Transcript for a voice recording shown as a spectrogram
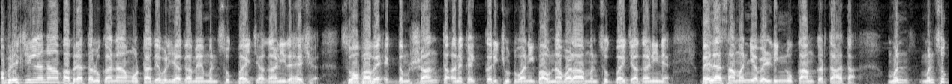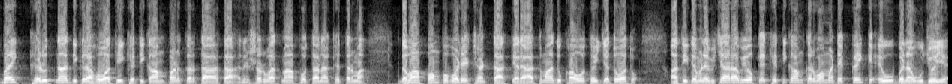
અમરેલી જિલ્લાના બાબરા તાલુકાના મોટા દેવળિયા ગામે મનસુખભાઈ જાગાણી રહે છે. સ્વભાવે એકદમ શાંત અને કંઈક કરી છૂટવાની ભાવનાવાળા મનસુખભાઈ જાગાણીને પહેલા સામાન્ય વેલ્ડિંગનું કામ કરતા હતા. મન, મનસુખભાઈ ખેડૂતના દીકરા હોવાથી ખેતીકામ પણ કરતા હતા અને શરૂઆતમાં પોતાના ખેતરમાં દવા પંપ વડે છાંટતા, ત્યારે હાથમાં દુખાવો થઈ જતો હતો. આથી તેમણે વિચાર આવ્યો કે ખેતીકામ કરવા માટે કંઈક એવું બનાવવું જોઈએ,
